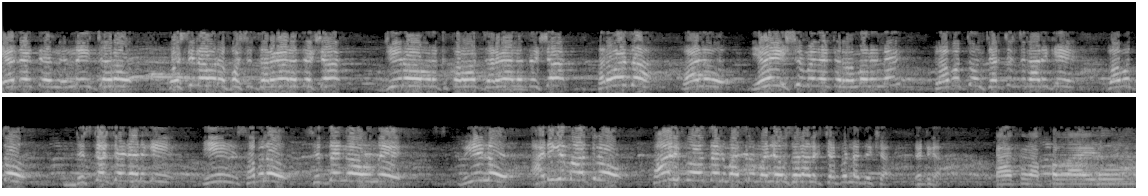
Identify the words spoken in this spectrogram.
ఏదైతే నిర్ణయించారో క్వశ్చన్ అవర్ ఫస్ట్ జరగాలి అధ్యక్ష జీరో అవర్ తర్వాత జరగాలి అధ్యక్ష. తర్వాత వాళ్ళు ఏ ఇష్యూ మీద అయితే రమ్మనండి ప్రభుత్వం చర్చించడానికి ప్రభుత్వం డిస్కస్ చేయడానికి ఈ సభలో సిద్ధంగా ఉంది వీళ్ళు అడిగి మాత్రం పారిపోవద్దని మాత్రం మళ్ళీ అవసరాలకు చెప్పండి అధ్యక్ష. గట్టిగా. డాక్టర్ అప్పలనాయుడు.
